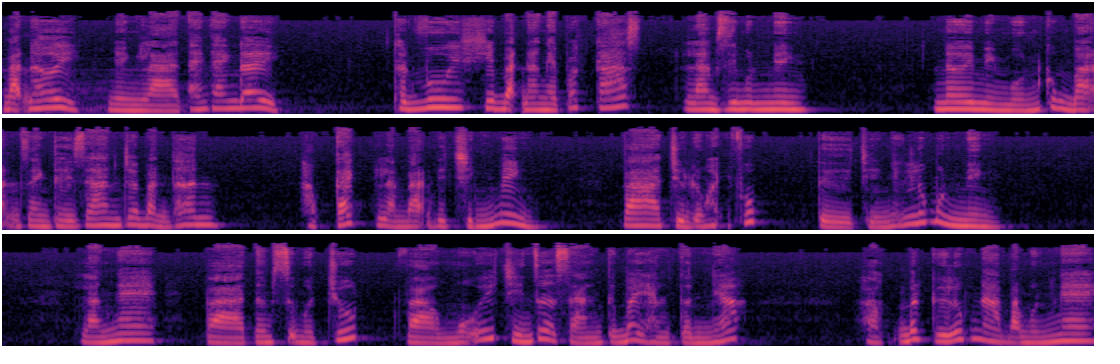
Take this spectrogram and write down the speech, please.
Bạn ơi, mình là Thanh Thanh đây. Thật vui khi bạn đang nghe podcast Làm gì một mình, nơi mình muốn cùng bạn dành thời gian cho bản thân, học cách làm bạn với chính mình và chủ động hạnh phúc từ chính những lúc một mình. Lắng nghe và tâm sự một chút vào mỗi 9 giờ sáng thứ bảy hàng tuần nhé. Hoặc bất cứ lúc nào bạn muốn nghe,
